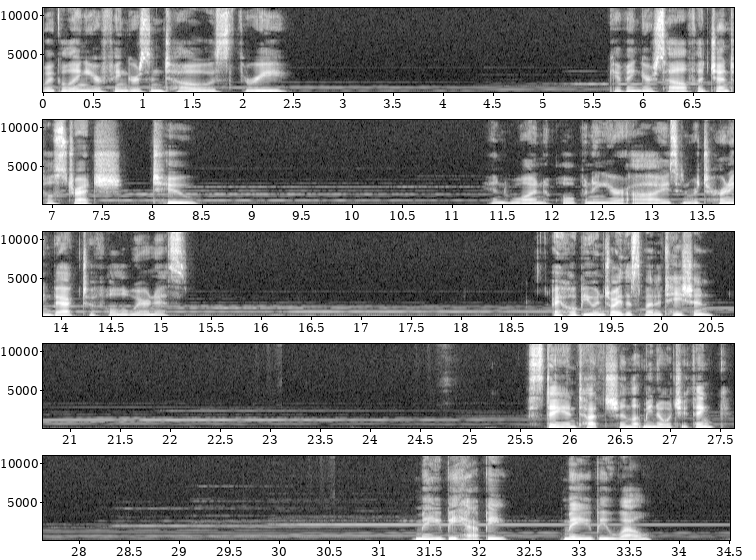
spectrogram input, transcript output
wiggling your fingers and toes, three, giving yourself a gentle stretch, two, and one, opening your eyes and returning back to full awareness. I hope you enjoy this meditation. Stay in touch and let me know what you think. May you be happy. May you be well.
